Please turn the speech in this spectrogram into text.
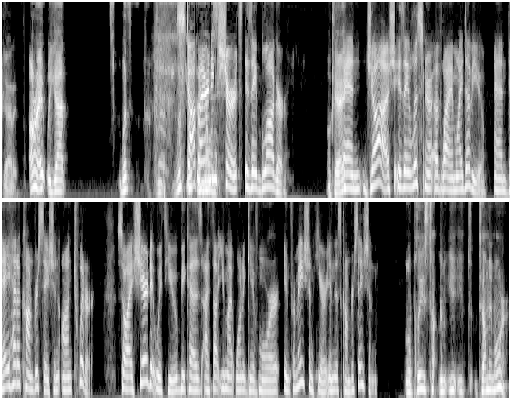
got it. All right, we got what Stop what Ironing Shirts is a blogger. Okay. And Josh is a listener of YMYW, and they had a conversation on Twitter. So I shared it with you because I thought you might want to give more information here in this conversation. Well, please t- you, you t- tell me more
